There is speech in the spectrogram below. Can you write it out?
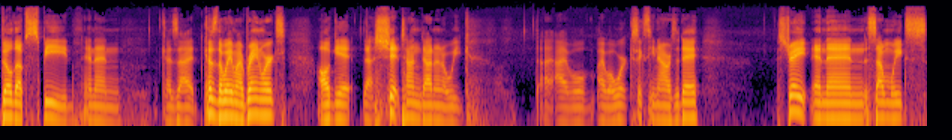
build up speed and then because I because the way my brain works, I'll get a shit ton done in a week. I, I will I will work 16 hours a day straight, and then some weeks,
